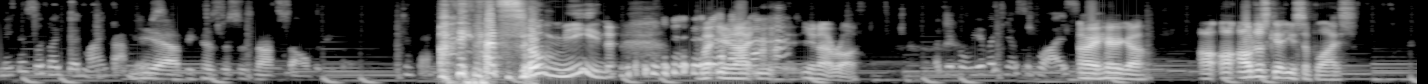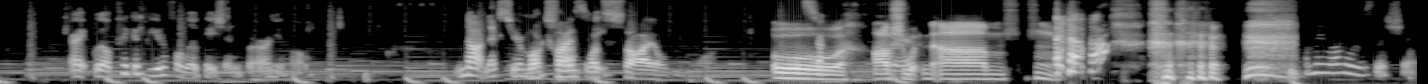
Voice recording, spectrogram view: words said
Make us look like good Minecrafters. Yeah, because this is not salvageable. Okay. That's so mean. But you're not you, you're not wrong. Okay, but we have like no supplies. All right, here you go. I'll, I'll I'll just get you supplies. All right, we'll pick a beautiful location for our new home. Not next to your What kind? monstrosity. What style do you want? Oh, Auschwitz. Um. Hmm. How many levels is this shit?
